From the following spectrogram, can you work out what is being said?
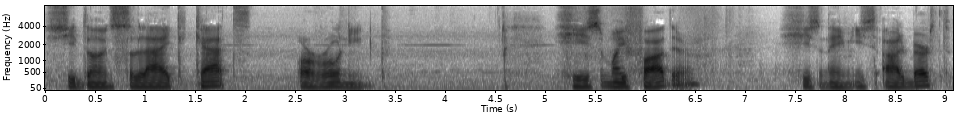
She doesn't like cats or running. He is my father. His name is Albert.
